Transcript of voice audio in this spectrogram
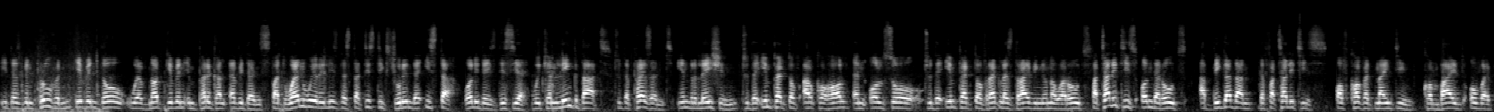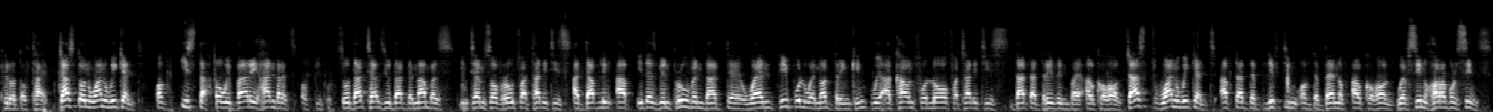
It has been proven, even though we have not given empirical evidence, but when we release the statistics during the Easter holidays this year, we can link that to the present in relation to the impact of alcohol and also to the impact of reckless driving on our roads. Fatalities on the roads are bigger than the fatalities of COVID 19 combined over a period of time. Just on one weekend, of Easter, so we bury hundreds of people. So that tells you that the numbers in terms of road fatalities are doubling up. It has been proven that uh, when people were not drinking, we account for low fatalities that are driven by alcohol. Just one weekend after the lifting of the ban of alcohol, we have seen horrible scenes.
